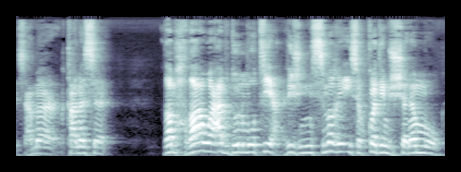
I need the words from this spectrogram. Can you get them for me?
زعما قانس ذا محضا وعبد مطيع دي جن نسمغي يسكو ديم الشنمو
